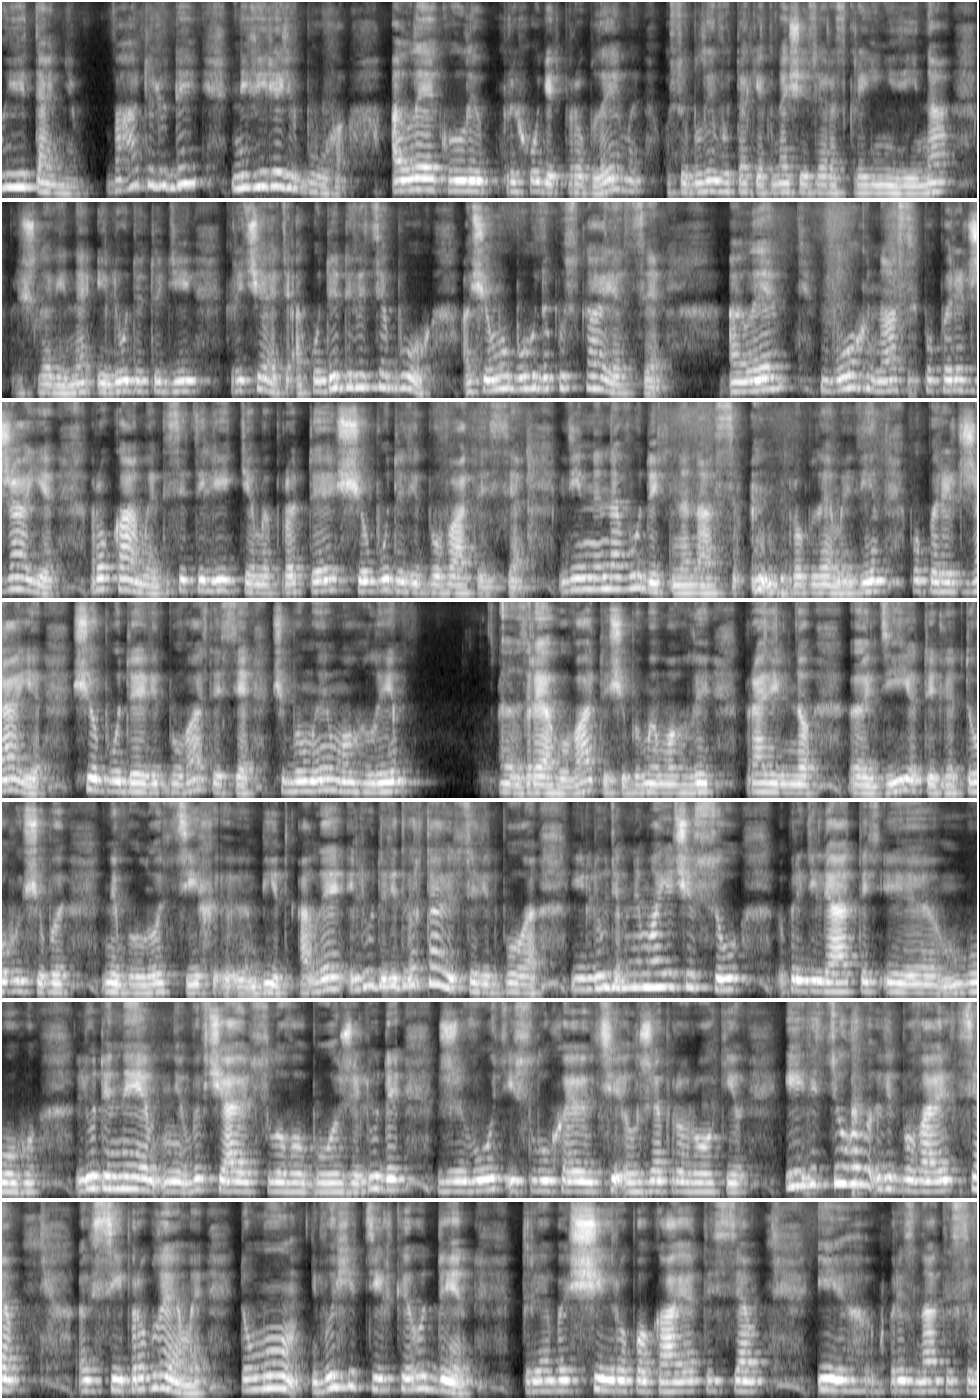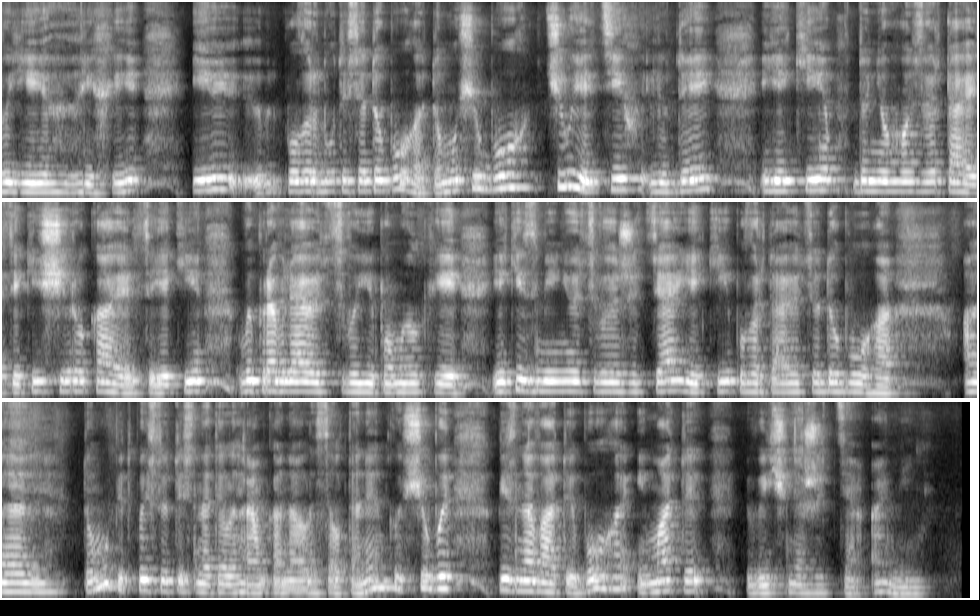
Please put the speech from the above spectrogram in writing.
Мої вітання. Багато людей не вірять в Бога, але коли приходять проблеми, особливо так як в нашій зараз країні війна, прийшла війна, і люди тоді кричать: а куди дивиться Бог? А чому Бог допускає це? Але Бог нас попереджає роками, десятиліттями про те, що буде відбуватися. Він не наводить на нас проблеми, він попереджає, що буде відбуватися, щоб ми могли зреагувати, щоб ми могли правильно е, діяти для того, щоб не було цих е, бід. Але люди відвертаються від Бога, і людям немає часу приділяти е, Богу. Люди не вивчають Слово Боже, люди живуть і слухають лжепророків. І від цього відбуваються е, всі проблеми. Тому вихід тільки один. Треба щиро покаятися і признати свої гріхи і повернутися до Бога, тому що Бог чує тих людей, які до нього звертаються, які щиро каються, які виправляють свої помилки, які змінюють своє життя, які повертаються до Бога. Е, Тому підписуйтесь на телеграм-канали Салтаненко, щоб пізнавати Бога і мати вічне життя. Амінь.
